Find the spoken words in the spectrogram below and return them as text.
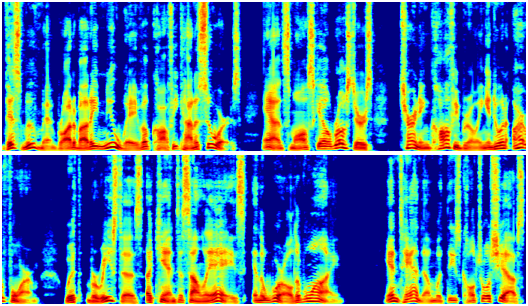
This movement brought about a new wave of coffee connoisseurs and small scale roasters turning coffee brewing into an art form, with baristas akin to sommeliers in the world of wine. In tandem with these cultural shifts,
